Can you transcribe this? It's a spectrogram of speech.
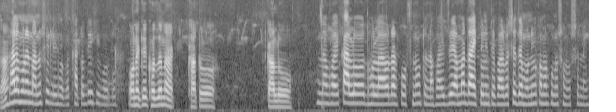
হ্যাঁ? ভালো মনের মানুষ হইলেই হবে খাটো দিয়ে কি করব? অনেকেই খোঁজে না খাটো কালো। না ভাই কালো ধলা ওটার প্রশ্ন ওঠে না ভাই। যে আমার দায়িত্ব নিতে পারবে সে যেমনই হোক আমার কোনো সমস্যা নেই।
